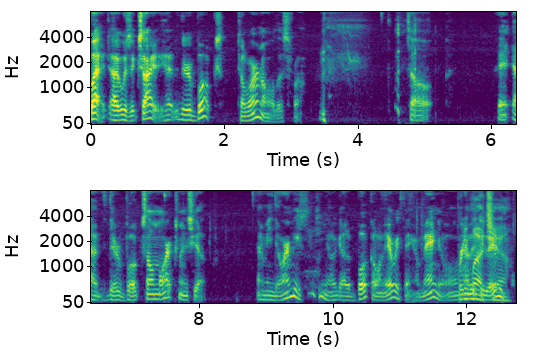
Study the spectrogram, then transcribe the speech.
But I was excited. There are books to learn all this from. so eh, uh, there are books on marksmanship. I mean, the Army's, you know, got a book on everything, a manual on Pretty how much, to do everything. yeah.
